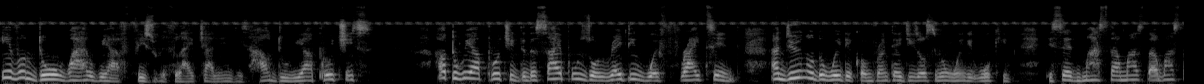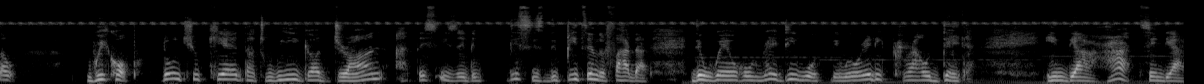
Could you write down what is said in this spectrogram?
even though while we are faced with life challenges, how do we approach it? How do we approach it? The disciples already were frightened. And do you know the way they confronted Jesus even when they woke him? They said, Master, Master, Master, wake up. Don't you care that we got drowned? And this is a this is depicting the fact that they were already what? They were already crowded in their hearts, in their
